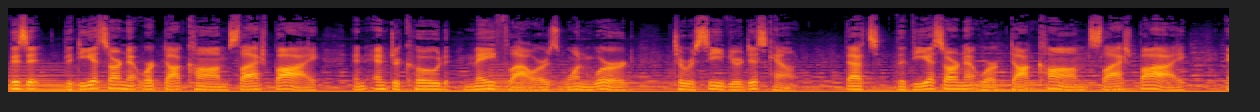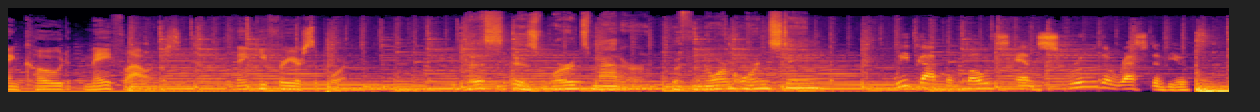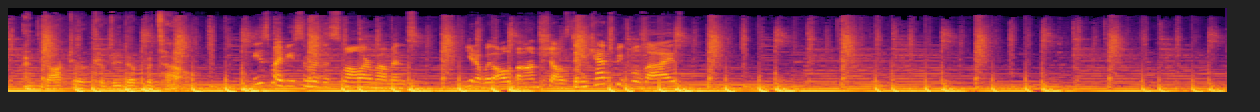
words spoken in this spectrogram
Visit thedsrnetwork.com slash buy and enter code Mayflowers, one word, to receive your discount. That's thedsrnetwork.com slash buy and code Mayflowers. Thank you for your support. This is Words Matter with Norm Ornstein. We've got the votes and screw the rest of you. And Dr. Kavita Patel. These might be some of the smaller moments you know, with all the bombshells, didn't catch people's eyes.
